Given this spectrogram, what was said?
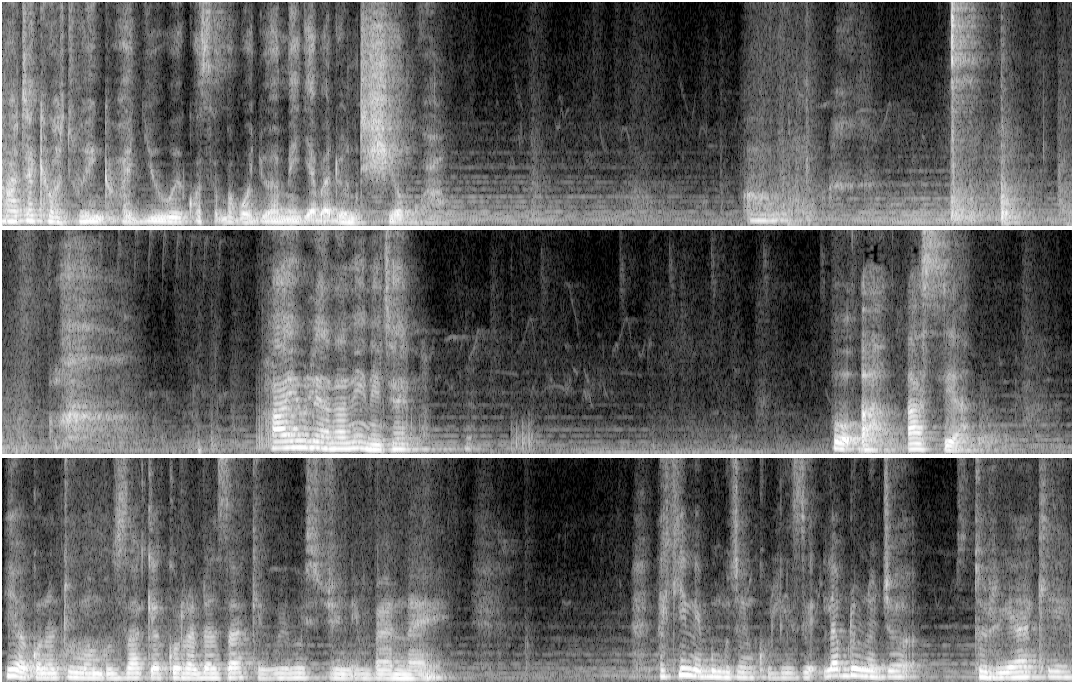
hawataki watu wengi wajue, kwa sababu wajua Meja bado ni tishio kwao. Haya, yule ana nini tena? Oh, ah, Asia yeye akona tu mambo zake, ako rada zake, huyo mi sijui ni mbaya naye. Lakini hebu ngoja nikuulize, labda unajua stori yake,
